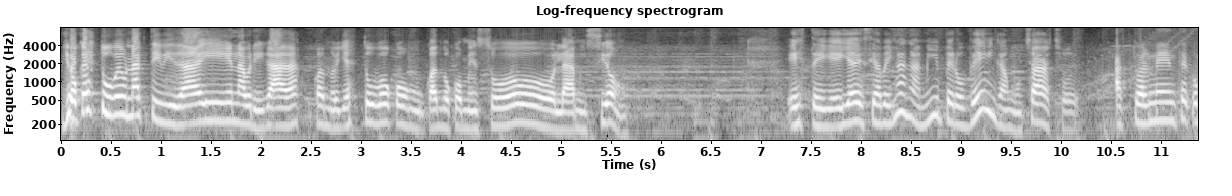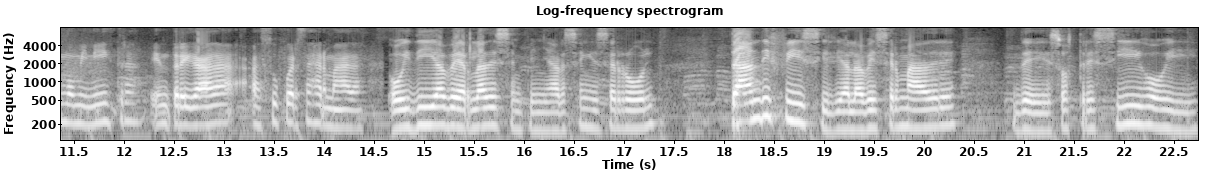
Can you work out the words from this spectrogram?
Yo que estuve en una actividad ahí en la brigada, cuando ella estuvo con, cuando comenzó la misión, este, y ella decía, vengan a mí, pero vengan muchachos. Actualmente como ministra entregada a sus Fuerzas Armadas. Hoy día verla desempeñarse en ese rol tan difícil y a la vez ser madre de esos tres hijos y,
